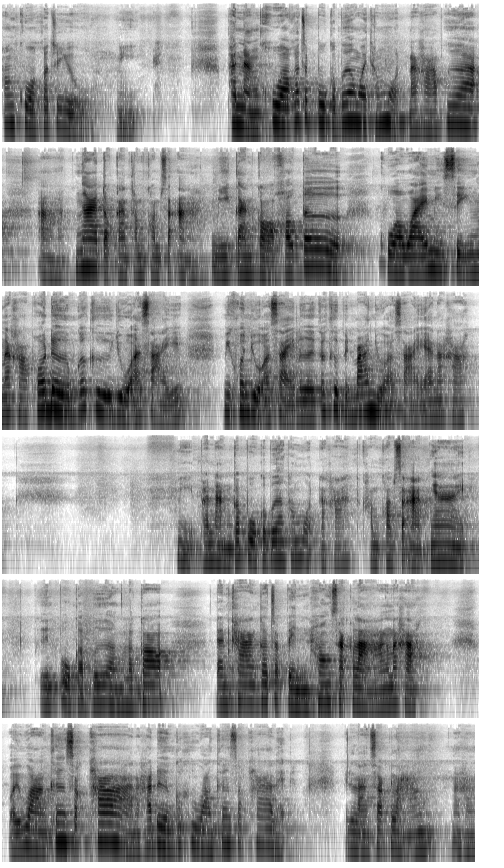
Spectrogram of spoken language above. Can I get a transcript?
ห้องครัวก็จะอยู่นี่ ผนังครัวก็จะปูกระเบื้องไว้ทั้งหมดนะคะ เพื่ออง่ายต่อการทำความสะอาด มีการก่อเคาน์เตอร์ ครัวไว้มีซิงค์นะคะ เพราะเดิมก็คืออยู่อาศัย มีคนอยู่อาศัยเลยก็คือเป็นบ้านอยู่อาศัยนะคะนี่ผนังก็ปูกระเบื้องทั้งหมดนะคะทำความสะอาดง่าย พื้นปูกระเบื้องแล้วก็ด้านข้างก็จะเป็นห้องซักล้างนะคะ ไว้วางเครื่องซักผ้านะคะ เดิมก็คือวางเครื่องซักผ้าแหละ เป็นร้านซักล้างนะคะ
